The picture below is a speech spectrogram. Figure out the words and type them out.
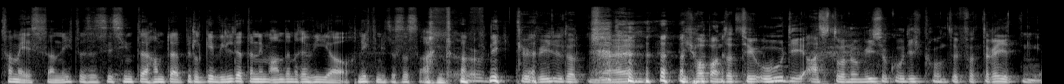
Vermesser, nicht? Also sie sind da, haben da ein bisschen gewildert an einem anderen Revier auch, nicht, wenn ich das so sagen darf. Nicht? Gewildert, nein. Ich habe an der TU die Astronomie so gut ich konnte vertreten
